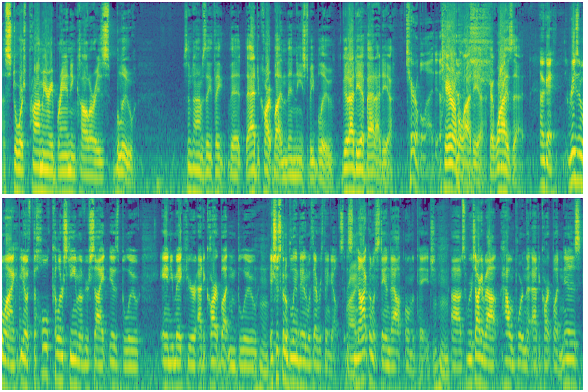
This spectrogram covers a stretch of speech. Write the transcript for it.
a store's primary branding color is blue. Sometimes they think that the add to cart button then needs to be blue. Good idea, bad idea, Terrible idea. terrible idea. Okay, why is that? Okay, the reason why, you know, if the whole color scheme of your site is blue and you make your add to cart button blue, it's just going to blend in with everything else. It's Mm-hmm. Right. Mm-hmm. not going to stand out on the page. Uh, so we were talking about how important that add to cart button is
